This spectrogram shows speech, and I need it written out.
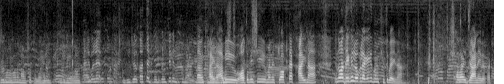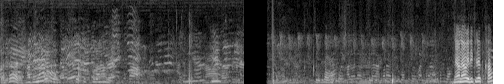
জীবনের মতো নাম সত্য দেখেনি ভিডিও বানান তাই বলে ভিডিওর কাছে ঢোক গেলছে কিন্তু তোমার না, আমি খাই না। আমি অত বেশি মানে টকটা খাই না। কিন্তু আমার দেখে লোক লাগে কিন্তু আমি খেতে পারি না। সবাই জানে ব্যাপারটা হ্যাঁ। না না, এদিক ফিরে খাও।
